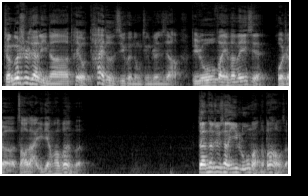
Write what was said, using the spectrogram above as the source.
整个事件里呢，他有太多的机会弄清真相，比如翻一翻微信，或者早打一电话问问。但他就像一鲁莽的豹子，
